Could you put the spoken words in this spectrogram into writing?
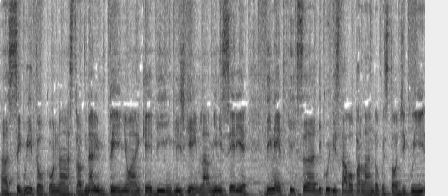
uh, seguito con uh, straordinario impegno anche di English Game, la miniserie di Netflix di cui vi stavo parlando quest'oggi qui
